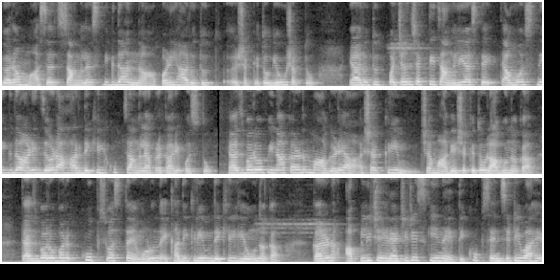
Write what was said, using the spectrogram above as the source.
गरम असंच चांगलं स्निग्ध अन्न आपण ह्या ऋतूत शक्यतो घेऊ शकतो. या ऋतूत पचनशक्ती चांगली असते त्यामुळे स्निग्ध आणि जड आहार देखील खूप चांगल्या प्रकारे पचतो. त्याचबरोबर विनाकारण महागड्या अशा क्रीमच्या मागे शक्यतो लागू नका. त्याचबरोबर खूप स्वस्त आहे म्हणून एखादी क्रीम देखील घेऊ नका. कारण आपली चेहऱ्याची जी स्किन आहे ती खूप सेन्सिटिव्ह आहे.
